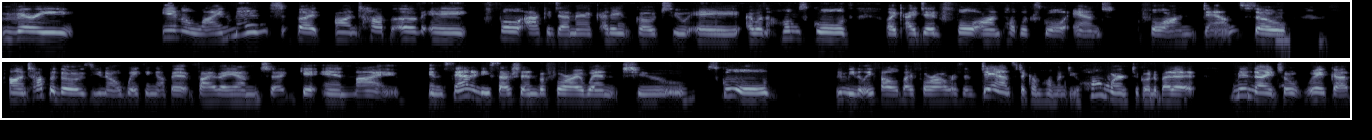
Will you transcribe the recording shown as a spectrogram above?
very in alignment, but on top of a full academic, I didn't go to a, I wasn't homeschooled. Like I did full on public school and full on dance. So mm-hmm. on top of those, you know, waking up at 5 a.m. to get in my insanity session before I went to school, immediately followed by four hours of dance to come home and do homework, to go to bed at midnight to wake up.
